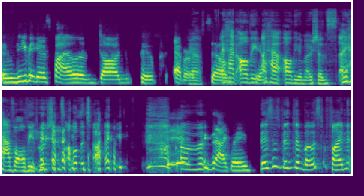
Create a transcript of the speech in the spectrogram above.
the biggest pile of dog poop ever. Yeah. So I had all the yeah. I had all the emotions. I have all the emotions all the time. um, exactly. This has been the most fun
